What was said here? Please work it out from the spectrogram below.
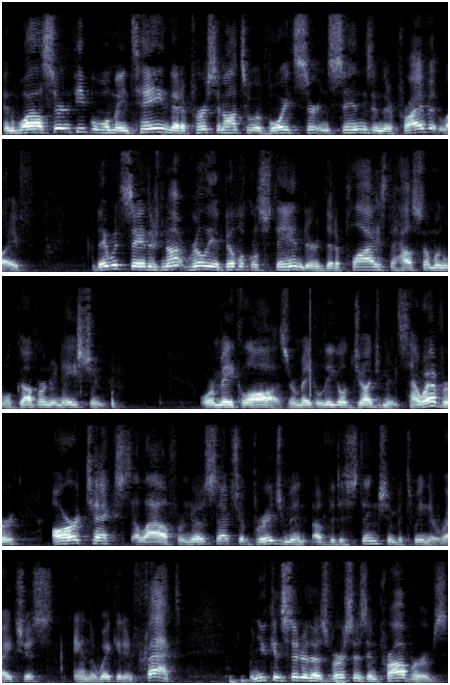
And while certain people will maintain that a person ought to avoid certain sins in their private life, they would say there's not really a biblical standard that applies to how someone will govern a nation or make laws or make legal judgments. However, Our texts allow for no such abridgment of the distinction between the righteous and the wicked. In fact, when you consider those verses in Proverbs,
